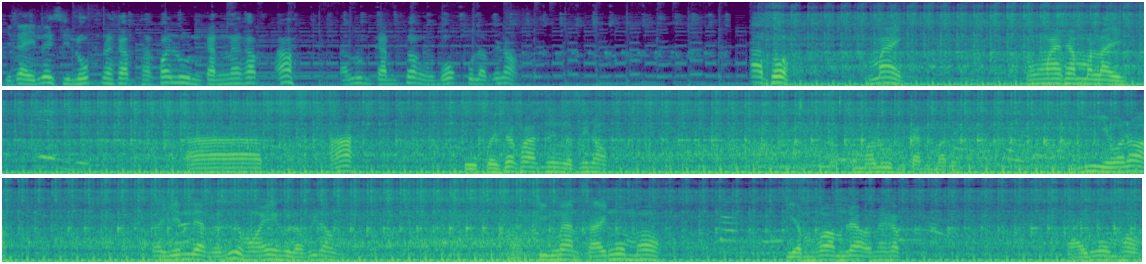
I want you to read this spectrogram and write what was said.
สิได้เลยสิลุบนะครับถ้าค่อยรุ่นกันนะครับเอ้าถ้ารุ่นกันต้องบกคุณละพี่น้องอ้าตัวไม่น้องไมทำอะไรอ่าอะปลูกไปสักพักหนึงแล้วพี่น้องมารุ่นกันมาเลยมีวะเนาะถ้าเห็นแล้วก็คือหอยคุณละพี่น้องทีมงานสายงุ่มห้องเตรียมพร้อมแล้วนะครับ สายงมห้อง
